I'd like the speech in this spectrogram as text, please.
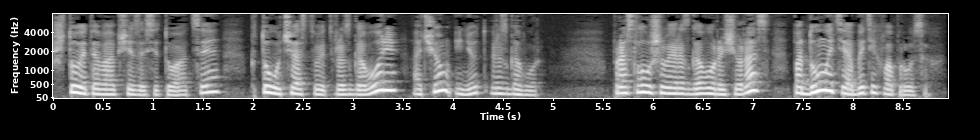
что это вообще за ситуация, кто участвует в разговоре, о чем идет разговор. Прослушивая разговор еще раз, подумайте об этих вопросах.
